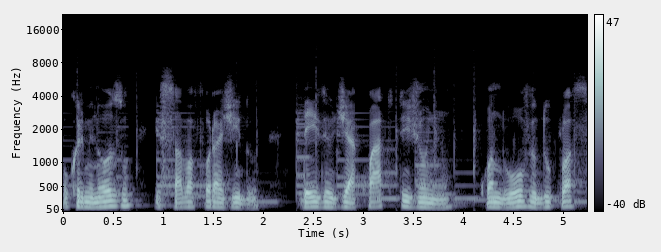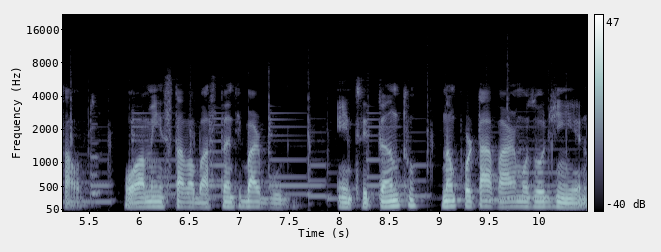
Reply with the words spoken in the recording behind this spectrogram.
O criminoso estava foragido desde o dia 4 de junho, quando houve o duplo assalto. O homem estava bastante barbudo. Entretanto, não portava armas ou dinheiro.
